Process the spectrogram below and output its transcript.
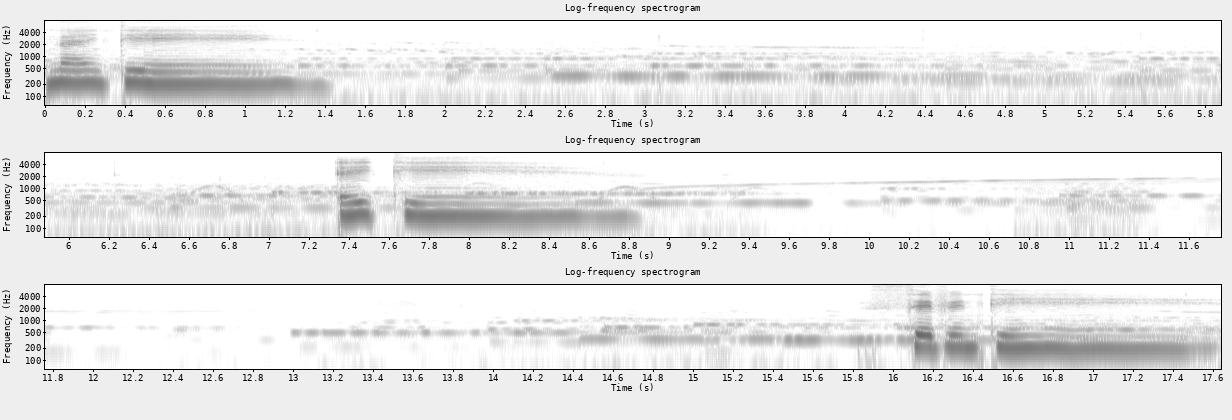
19 18 seventeen,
